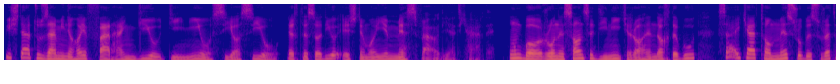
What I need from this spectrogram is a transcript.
بیشتر تو زمینه های فرهنگی و دینی و سیاسی و اقتصادی و اجتماعی مصر فعالیت کرده. اون با رونسانس دینی که راه انداخته بود سعی کرد تا مصر رو به صورت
